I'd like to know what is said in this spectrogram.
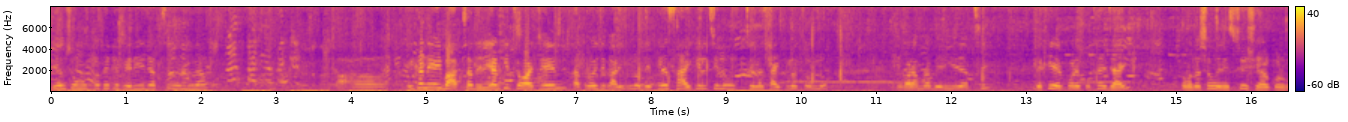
ঢেউ সমুদ্র থেকে বেরিয়ে যাচ্ছে বন্ধুরা। এখানে এই বাচ্চাদেরই আর কি টয় ট্রেন তারপরে ওই যে গাড়িগুলো দেখলে সাইকেল ছিল, ছেলে সাইকেলও চলল। এবার আমরা বেরিয়ে যাচ্ছি। দেখি এরপরে কোথায় যাই। তোমাদের সঙ্গে নিশ্চয়ই শেয়ার করব।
